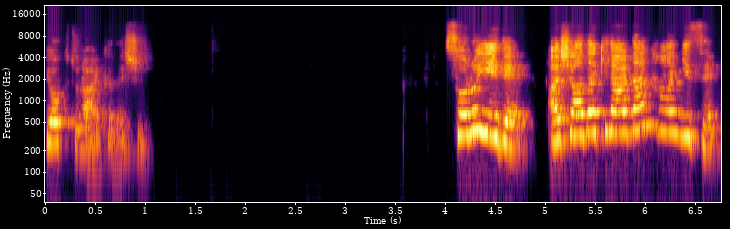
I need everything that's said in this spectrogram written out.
yoktur arkadaşım. Soru 7. Aşağıdakilerden hangisi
